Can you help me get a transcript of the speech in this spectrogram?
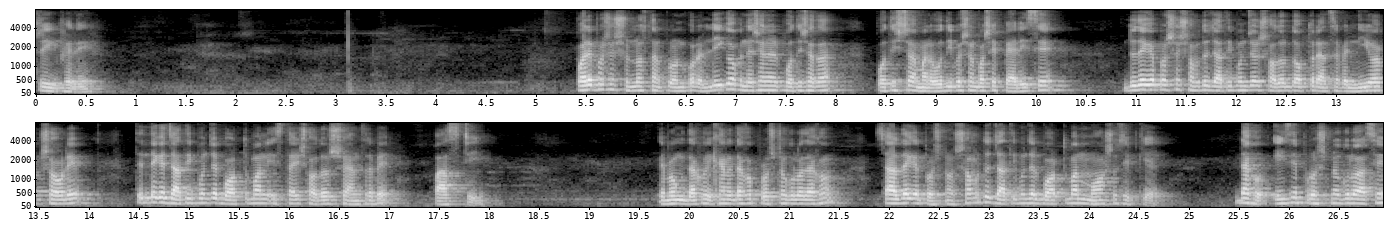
ট্রিক ভ্যালি পরের প্রশ্ন, শূন্যস্থান পূরণ করে লিগ অফ নেশনের প্রতিষ্ঠাতা, প্রতিষ্ঠা মানে অধিবেশন বসে প্যারিসে। দুই থেকে প্রশ্ন, সমৃদ্ধ জাতিপুঞ্জের সদর দপ্তর অ্যান্সার হবে নিউ ইয়র্ক শহরে। তিন থেকে জাতিপুঞ্জের বর্তমান স্থায়ী সদস্য অ্যান্সার হবে পাঁচটি। এবং দেখো, এখানে দেখো প্রশ্নগুলো দেখো। চার দিকের প্রশ্ন সমৃদ্ধ জাতিপুঞ্জের বর্তমান মহাসচিবকে। দেখো, এই যে প্রশ্নগুলো আছে,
